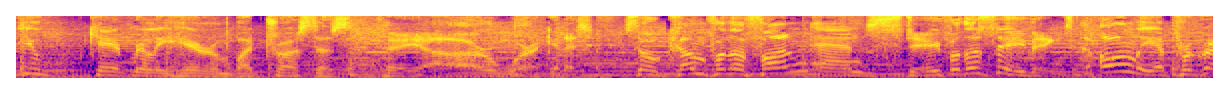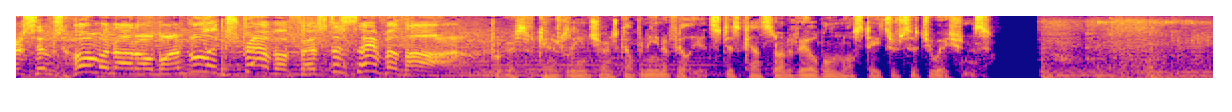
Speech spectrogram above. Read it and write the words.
You can't really hear them, but trust us, they are working it. So come for the fun and stay for the savings. Only at Progressive's Home and Auto Bundle Extrava Festa Save-a-thon. Progressive Casualty Insurance Company and affiliates. Discounts not available in all states or situations.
